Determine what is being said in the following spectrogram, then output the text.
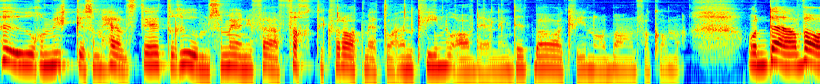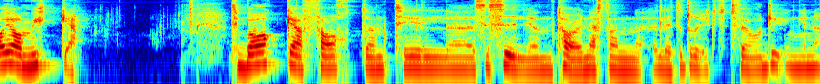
hur mycket som helst. Det är ett rum som är ungefär 40 kvadratmeter, en kvinnoavdelning dit bara kvinnor och barn får komma. Och där var jag mycket. Tillbakafarten till eh, Sicilien tar ju nästan lite drygt två dygn.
